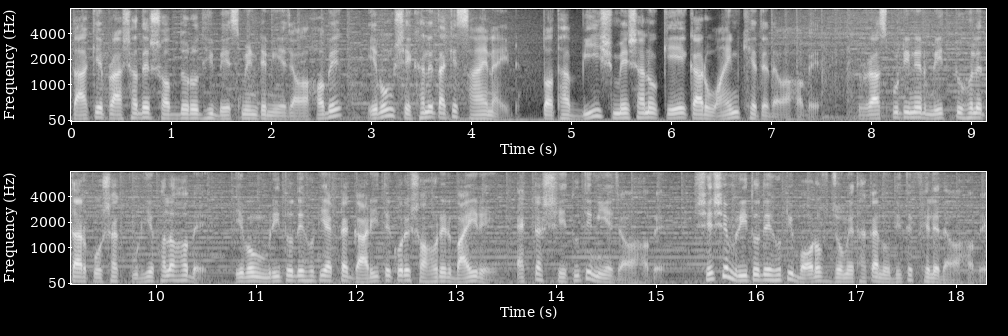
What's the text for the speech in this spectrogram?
তাকে প্রাসাদের শব্দরোধী বেসমেন্টে নিয়ে যাওয়া হবে এবং সেখানে তাকে সায়ানাইড তথা বিষ মেশানো কেক আর ওয়াইন খেতে দেওয়া হবে। রাসপুটিনের মৃত্যু হলে তার পোশাক পুড়িয়ে ফেলা হবে এবং মৃতদেহটি একটা গাড়িতে করে শহরের বাইরে একটা সেতুতে নিয়ে যাওয়া হবে। শেষে মৃতদেহটি বরফ জমে থাকা নদীতে ফেলে দেওয়া হবে,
